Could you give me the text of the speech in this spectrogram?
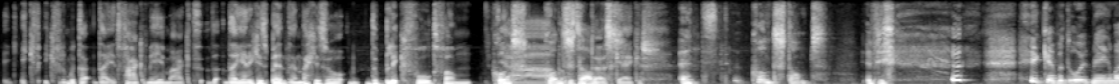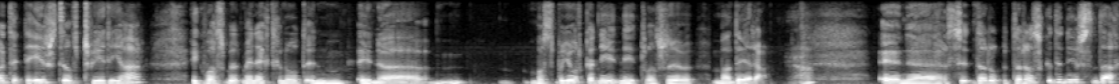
ik, ik, ik vermoed dat, dat je het vaak meemaakt. Dat, dat je ergens bent en dat je zo de blik voelt van... Const- ja, dat is een constant. thuiskijker. Het, constant. ik heb het ooit meegemaakt, het eerste of tweede jaar. Ik was met mijn echtgenoot in, in eh, was het Mallorca? Nee, nee, het was eh, Madeira. Ja? En eh zit daar op het terrasje de eerste dag.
